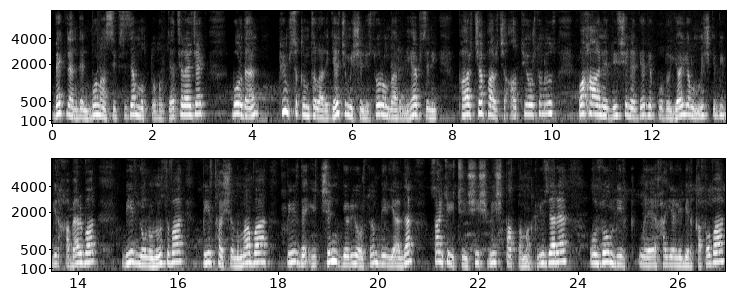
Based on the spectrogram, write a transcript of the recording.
beklenden bu nasip size mutluluk getirecek. Buradan tüm sıkıntıları, geçmişini, sorunlarını hepsini parça parça atıyorsunuz. Vahane dişine dedikodu yayılmış gibi bir haber var. Bir yolunuz var. Bir taşınma var. Bir de için görüyorsun bir yerden sanki için şişmiş patlamak üzere uzun bir e, hayırlı bir kapı var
